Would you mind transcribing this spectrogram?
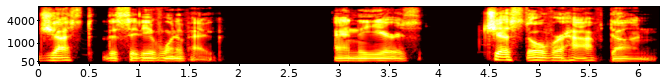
just the city of Winnipeg. And the year's just over half done.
